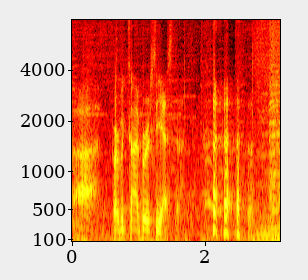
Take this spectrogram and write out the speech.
Ah, perfect time for a siesta.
